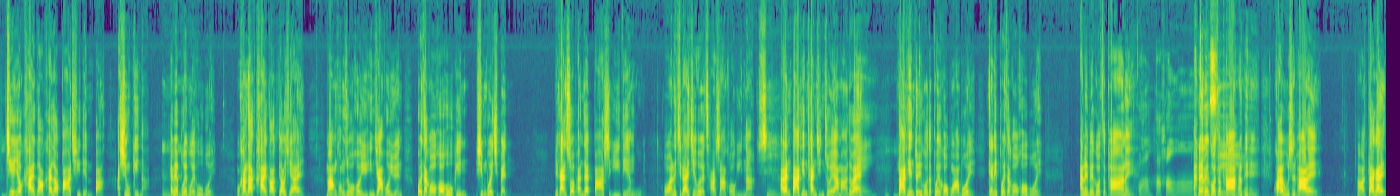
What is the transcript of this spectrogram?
今天又开高开到八七点八。啊，伤紧啊！还要买不会付不我看他开高掉下来，马上通知我会员、赢家会员，八十五号附近新买一本。你看收盘在八十一点五，我完了起来姐会有差三块银呐。是啊，咱大田探钱追啊嘛，对不对？大田对我的八块半买，给你八十五号买，安尼要五十趴呢。哇，好好哦！安尼要五十趴呢，快五十趴嘞！啊，大概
